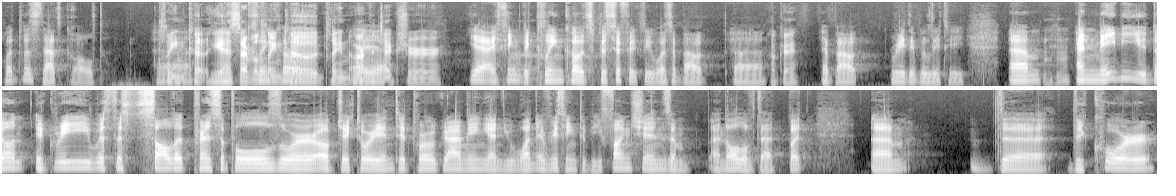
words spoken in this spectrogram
what was that called? Clean Uh, code. He has several clean clean, code. code, clean Yeah, yeah. architecture. Yeah, I think the Uh, clean code specifically was about uh, Okay. about readability. Um, hmm and maybe you don't agree with the solid principles or object oriented programming and you want everything to be functions and, and all of that but um, the the core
